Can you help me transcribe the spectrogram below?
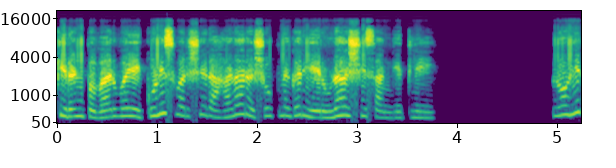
किरण पवार वय एकोणीस वर्षे राहणार अशोकनगर येरुडा अशी सांगितली. रोहित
